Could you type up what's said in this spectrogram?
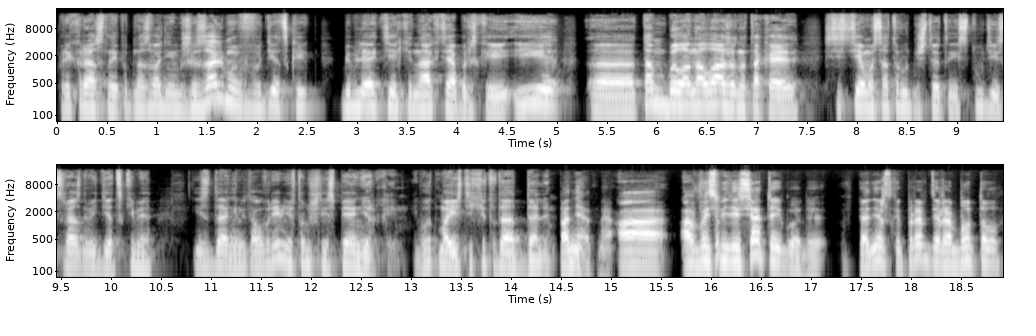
прекрасной под названием «Жизальмы» в детской библиотеке на Октябрьской. И э, там была налажена такая система сотрудничества этой студии с разными детскими изданиями того времени, в том числе и с «Пионеркой». И вот мои стихи туда отдали. Понятно. А, а в 80-е годы в «Пионерской правде» работал,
